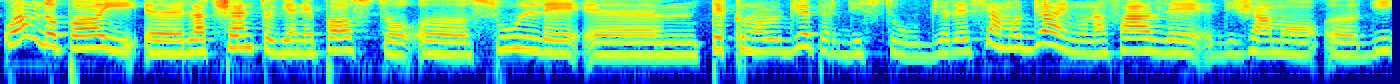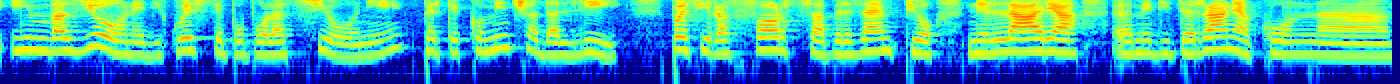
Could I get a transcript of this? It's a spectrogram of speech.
Quando poi eh, l'accento viene posto eh, sulle eh, tecnologie per distruggere, siamo già in una fase diciamo, eh, di invasione di queste popolazioni, perché comincia da lì, poi si rafforza per esempio nell'area eh, mediterranea con,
